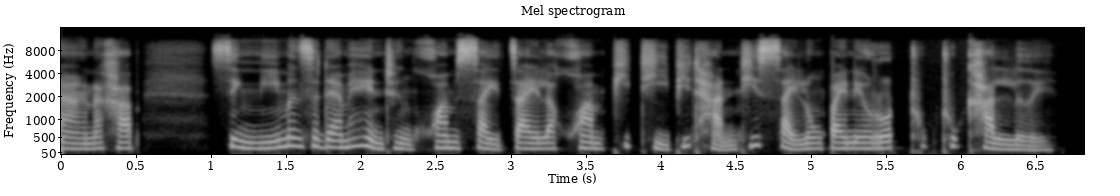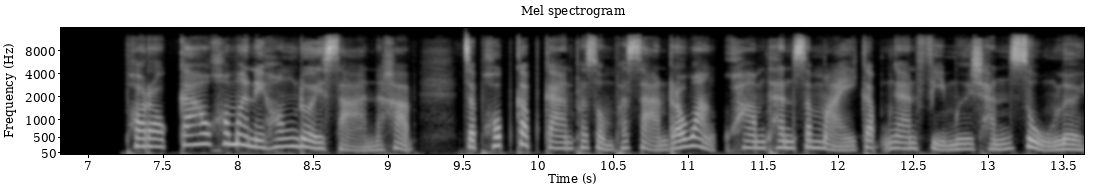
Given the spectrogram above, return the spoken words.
นานนะครับ สิ่งนี้มันแสดงให้เห็นถึงความใส่ใจและความพิถีพิถันที่ใส่ลงไปในรถทุกๆ คันเลย พอเราก้าวเข้ามาในห้องโดยสารนะครับ จะพบกับการผสมผสานระหว่างความทันสมัยกับงานฝีมือชั้นสูงเลย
